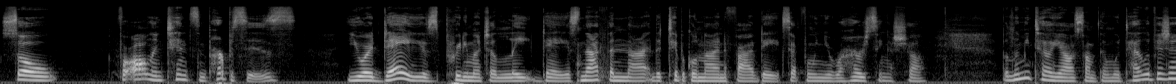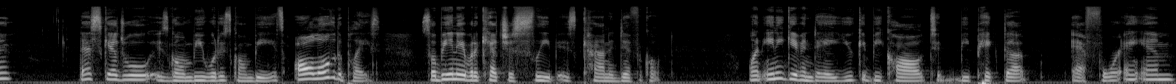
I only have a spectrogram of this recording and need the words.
So for all intents and purposes, your day is pretty much a late day. It's not the nine the typical nine to five day, except for when you're rehearsing a show. But let me tell y'all something with television, that schedule is gonna be what it's gonna be. It's all over the place. So being able to catch your sleep is kind of difficult. On any given day, you could be called to be picked up at 4 a.m.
